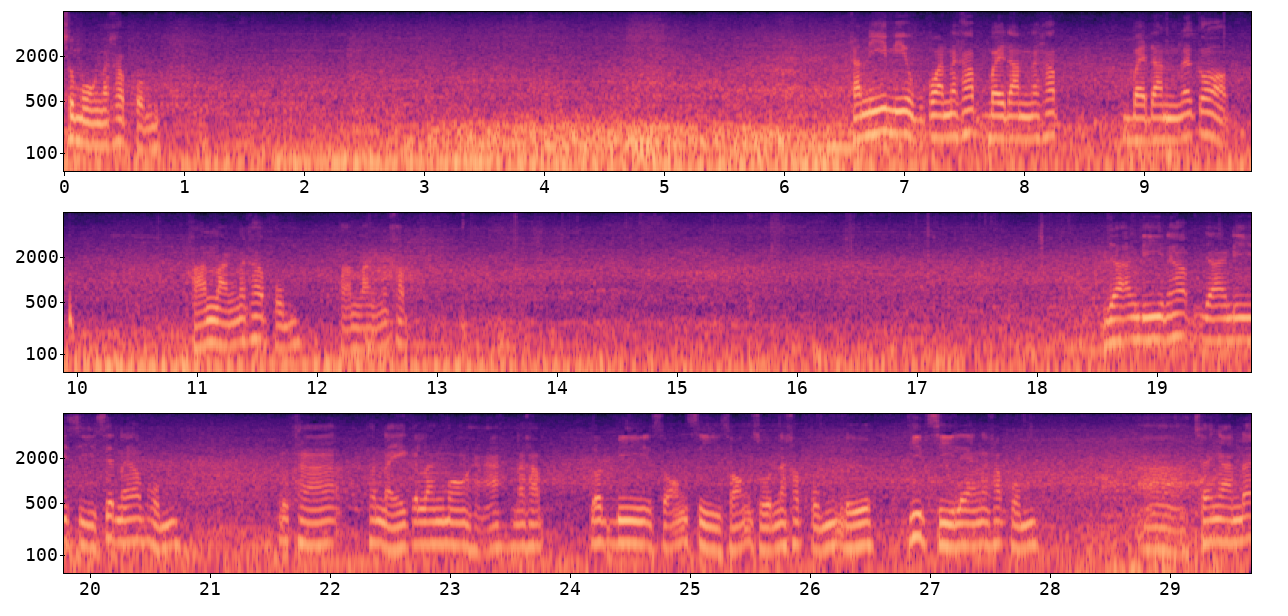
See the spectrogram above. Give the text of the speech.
ชั่วโมงนะครับผม คันนี้มีอุปกรณ์นะครับ ใบดันนะครับ ใบดันแล้วก็ฐานหลังนะครับผมฐานหลังนะครับยางดีนะครับ ยางดีสี่เส้นนะครับผมลูกค้าท่านไหนกำลังมองหานะครับ รถ B 2 4 2 0นะครับผมหรือ 24 แรงนะครับผมใช้งานได้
